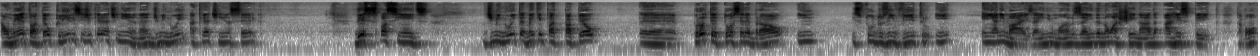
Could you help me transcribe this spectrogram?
aumentam até o clearance de creatinina, né? diminui a creatinina sérica desses pacientes. Diminui também, tem papel é, protetor cerebral em estudos in vitro e em animais, ainda em humanos, ainda não achei nada a respeito, tá bom?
